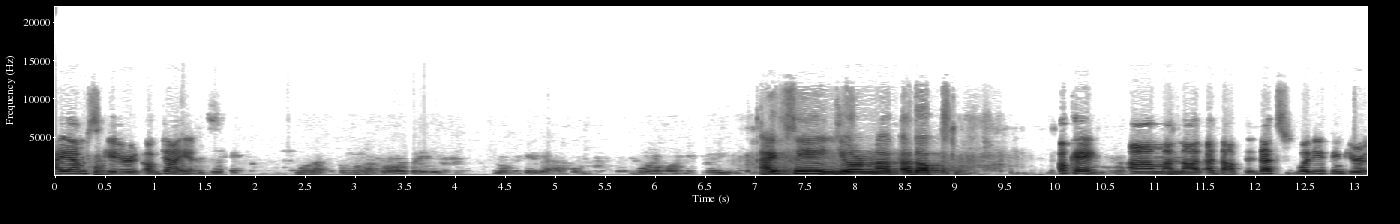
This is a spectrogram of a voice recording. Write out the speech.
I am scared of giants. I think you're not adopted. Okay, um, I'm not adopted. That's what do you think you're?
